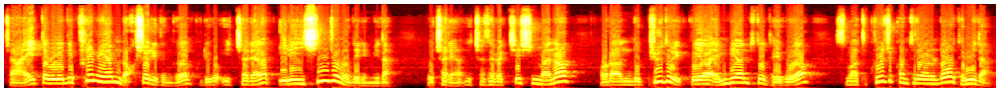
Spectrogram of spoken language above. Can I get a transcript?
자, AWD 프리미엄 럭셔리 등급. 그리고 이 차량은 1인 신조 모델입니다. 이 차량 2,470만원, 어라운드 뷰도 있고요. 앰비언트도 되고요. 스마트 크루즈 컨트롤도 됩니다.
